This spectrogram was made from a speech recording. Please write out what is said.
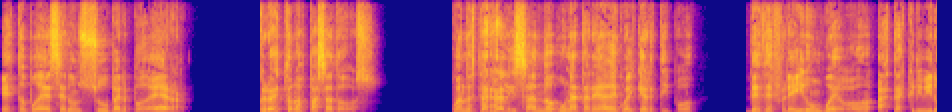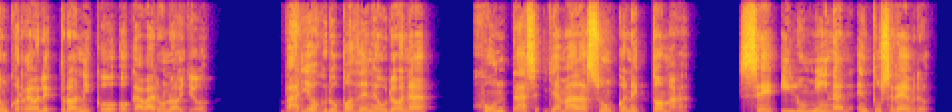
Esto puede ser un superpoder. Pero esto nos pasa a todos. Cuando estás realizando una tarea de cualquier tipo, desde freír un huevo hasta escribir un correo electrónico o cavar un hoyo, varios grupos de neuronas, juntas llamadas un conectoma, se iluminan en tu cerebro.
